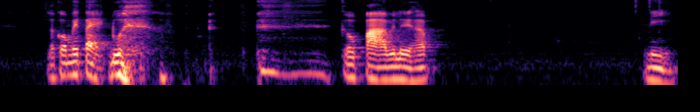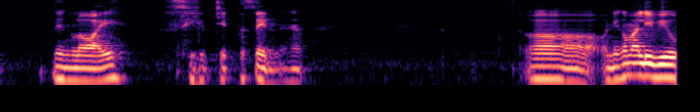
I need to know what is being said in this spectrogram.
ๆ แล้วก็ไม่แตกด้วย ก็ปาไปเลยครับ นี่หนึ่งร้อยสี่สิบเจ็ดเปอร์เซ็นต์นะครับ ก็วันนี้ก็มารีวิว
